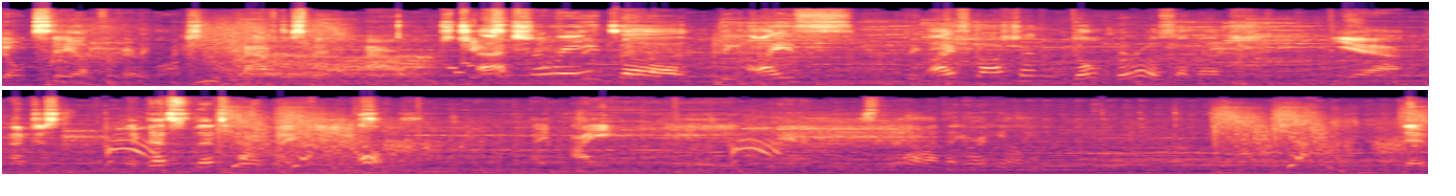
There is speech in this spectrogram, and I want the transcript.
don't stay up for very long, so you have to spend hours chasing Actually, the, the ice, the ice caution don't burrow so much. Yeah, I'm just... Like, that's that's one of my peeves. Oh, I, I hate enemies that oh, I thought you were healing. that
